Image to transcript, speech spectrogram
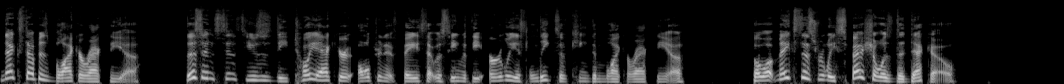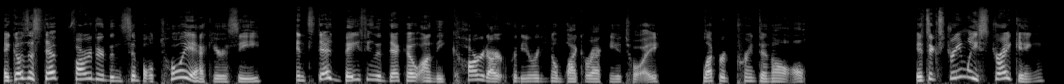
Next up is Black Arachnia. This instance uses the toy accurate alternate face that was seen with the earliest leaks of Kingdom Black Arachnia. But what makes this really special is the deco. It goes a step farther than simple toy accuracy, instead basing the deco on the card art for the original Black Arachnia toy, leopard print and all. It's extremely striking,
